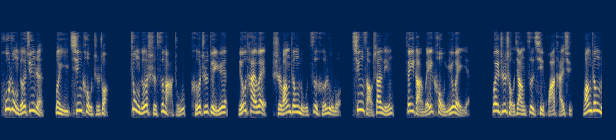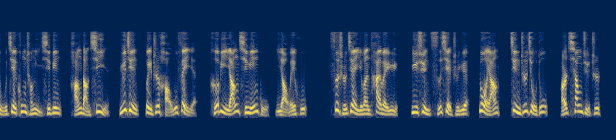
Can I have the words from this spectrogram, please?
呼仲德军人问以亲寇之状，仲德使司马逐和之对曰：“刘太尉使王征虏自河入洛，清扫山陵，非敢为寇于魏也。魏之守将自弃华台去，王征虏借空城以息兵，行荡西引，于禁谓之好无废也，何必扬其名鼓以要为乎？”刺史建以问太尉欲欲训辞谢之曰：“洛阳晋之旧都。”而羌拒之，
